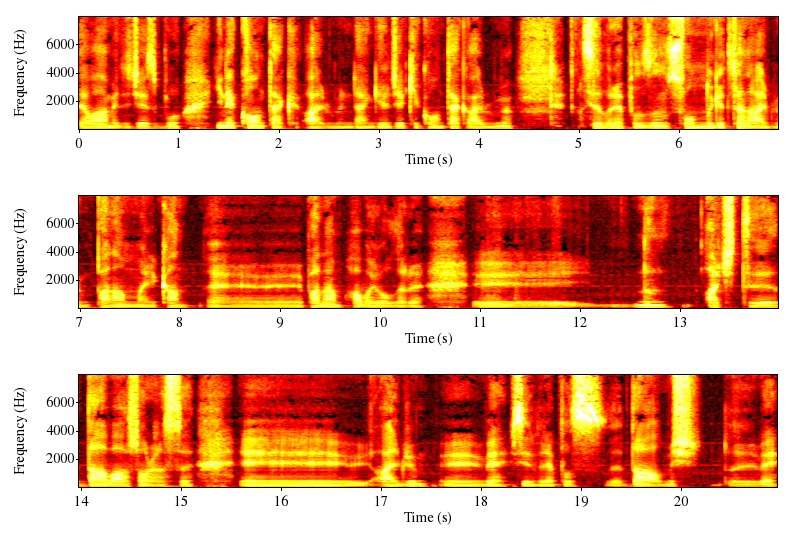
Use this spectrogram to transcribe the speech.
devam edeceğiz. Bu yine Contact albümünden gelecek ki Contact albümü Silver Apples'ın sonunu getiren albüm Pan Amerikan e, Panam Hava Yolları'nın e, açtığı dava sonrası e, albüm e, ve Silver Apples dağılmış e, ve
